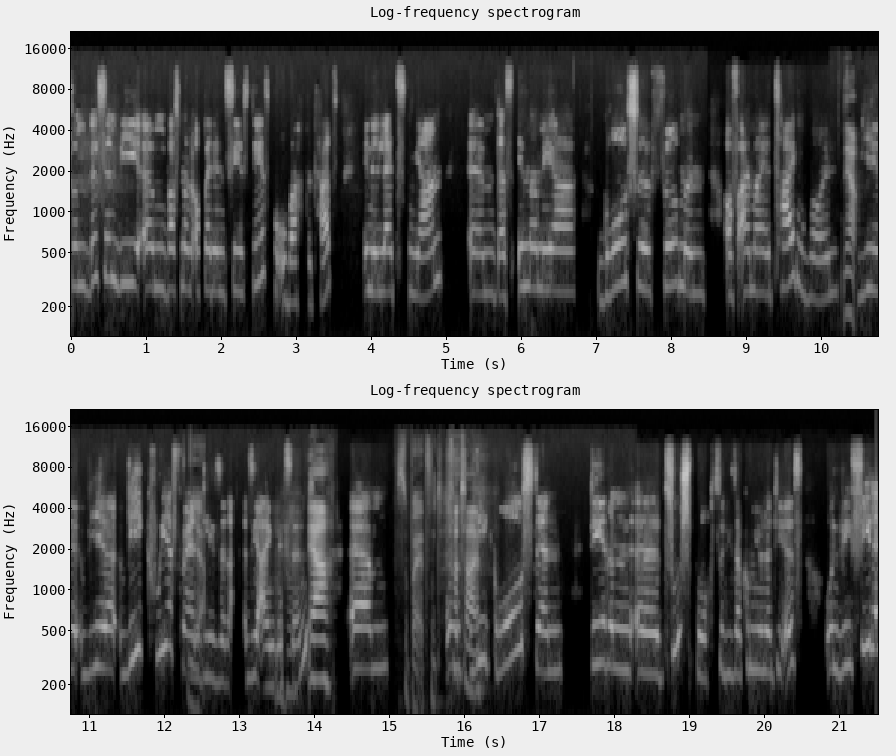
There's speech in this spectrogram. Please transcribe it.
so ein bisschen wie ähm, was man auch bei den CSDs beobachtet hat in den letzten Jahren, ähm, dass immer mehr große Firmen auf einmal zeigen wollen, ja. wie, wie, wie queer-friendly ja. sie eigentlich mhm. sind. Ja. Ähm, Super ätzend. Und Total. wie groß denn deren äh, Zuspruch zu dieser Community ist und wie viele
